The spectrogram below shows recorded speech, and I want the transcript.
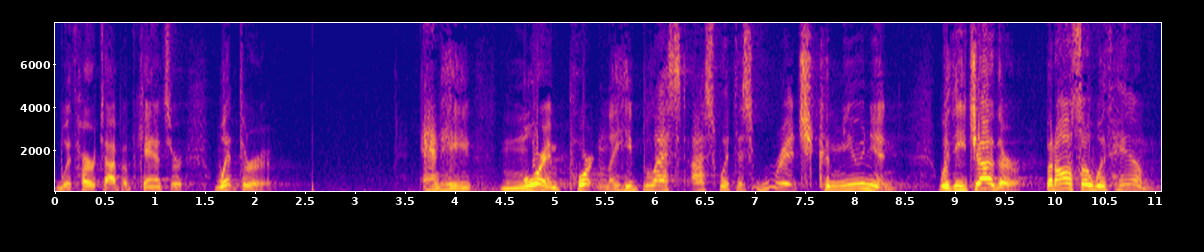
with her type of cancer went through. And he, more importantly, he blessed us with this rich communion with each other, but also with him.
